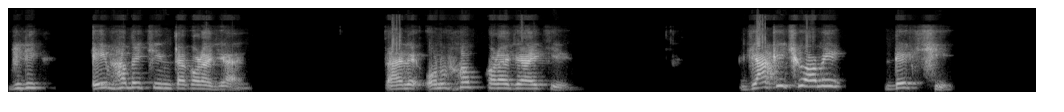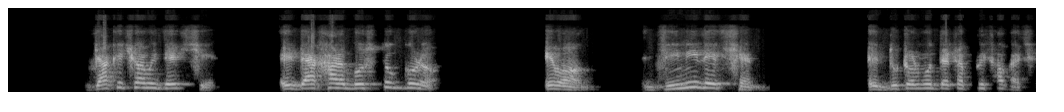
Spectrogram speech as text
যদি এইভাবে চিন্তা করা যায়, তাহলে অনুভব করা যায় কি, যা কিছু আমি দেখছি যা কিছু আমি দেখছি, এই দেখার বস্তুগুলো এবং যিনি দেখছেন, এই দুটোর মধ্যে একটা পৃথক আছে।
